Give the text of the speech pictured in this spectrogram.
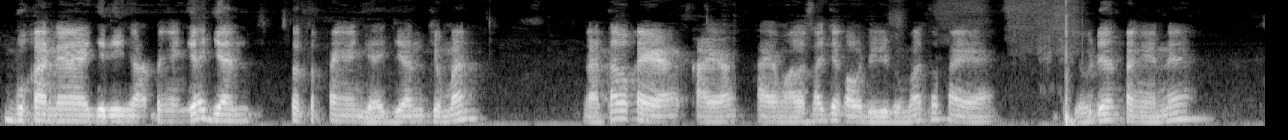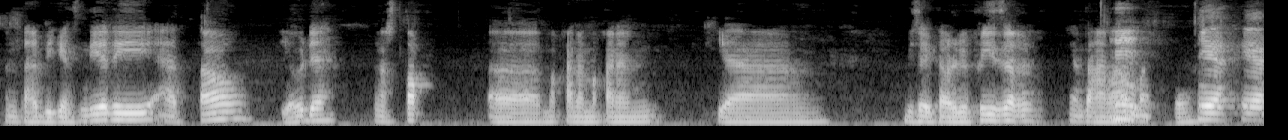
bukannya jadi nggak pengen jajan, tetap pengen jajan. Cuman nggak tahu kayak kayak kayak malas aja kalau di rumah tuh kayak ya udah pengennya entah bikin sendiri atau ya udah ngestok eh, makanan-makanan yang bisa ditaruh di freezer yang tahan Hmm. lama gitu. Iya, iya,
